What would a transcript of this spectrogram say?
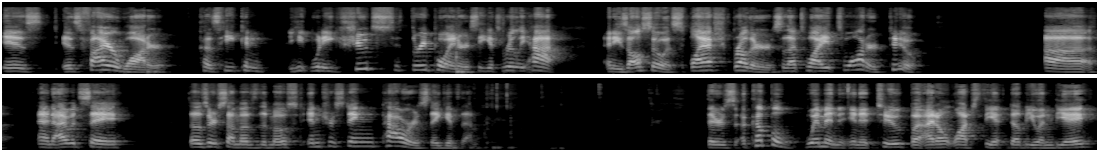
is is fire water because he can he when he shoots three pointers he gets really hot and he's also a splash brother so that's why it's water too uh and i would say those are some of the most interesting powers they give them. There's a couple women in it too but i don't watch the WNBA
